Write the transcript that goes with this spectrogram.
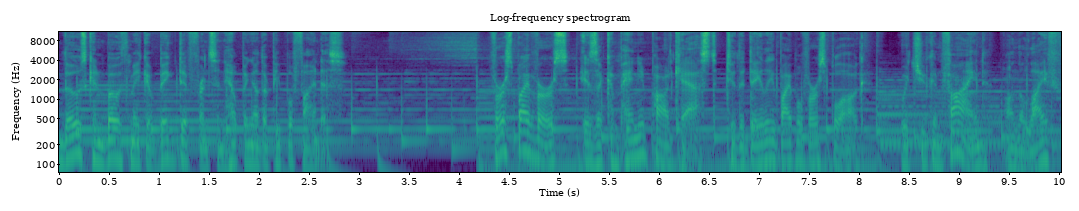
those can both make a big difference in helping other people find us. Verse by Verse is a companion podcast to the Daily Bible Verse blog, which you can find on the Life,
